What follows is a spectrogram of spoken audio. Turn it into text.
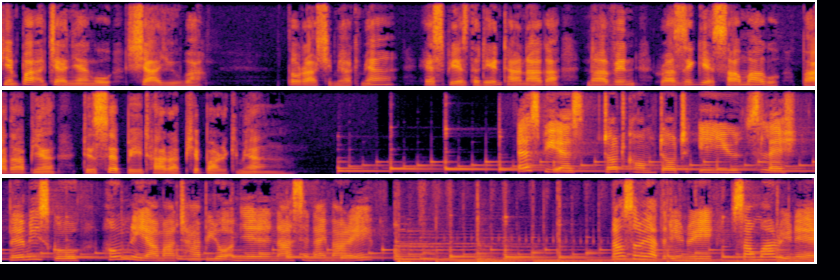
ပြင်ပအကြံဉာဏ်ကို ရှာယူပါ။တော်ရရှိမြခင် SPS သတင်းဌာနက Navin Razik ရဲ့ဆောင်းပါးကိုဘာသာပြန်တင်ဆက်ပေးထားတာဖြစ်ပါတယ်ခင်ဗျာ sbs.com.au/bemis ကို home နေရာမှာထားပြီးတော့အမြဲတမ်းနှာစင်နိုင်ပါတယ်။နောက်ဆုံးရသတင်းတွေ၊စောင်းမားတွေနဲ့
